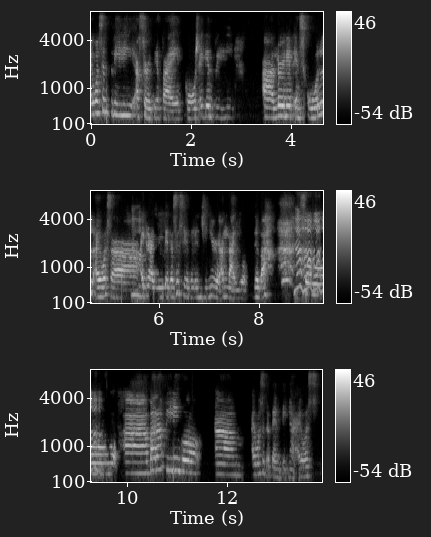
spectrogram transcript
I wasn't really a certified coach. I didn't really uh, learn it in school. I was a, uh, I graduated as a civil engineer. Ang layo, di ba? so, uh, parang feeling ko, um, I wasn't authentic nga. I was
